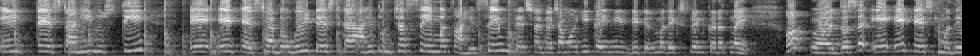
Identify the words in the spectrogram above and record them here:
ए टेस्ट आणि नुसती ए ए टेस्ट ह्या दोघंही टेस्ट काय आहे? तुमच्या सेमच आहे. सेम टेस्ट आहे. त्याच्यामुळे ही काही मी डिटेलमध्ये एक्सप्लेन करत नाही. जसं ए ए टेस्टमध्ये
